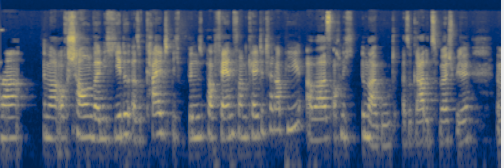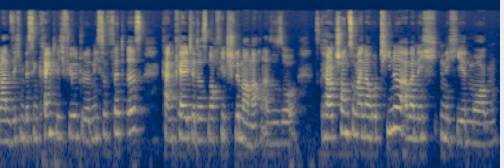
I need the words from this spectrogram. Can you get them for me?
immer immer auch schauen, weil nicht jede, also kalt, ich bin super Fan von Kältetherapie, aber ist auch nicht immer gut. Also gerade zum Beispiel, wenn man sich ein bisschen kränklich fühlt oder nicht so fit ist, kann Kälte das noch viel schlimmer machen. Also so, es gehört schon zu meiner Routine, aber nicht, nicht jeden Morgen.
